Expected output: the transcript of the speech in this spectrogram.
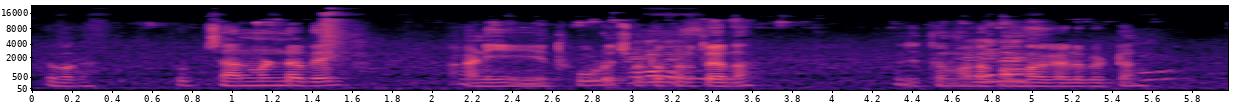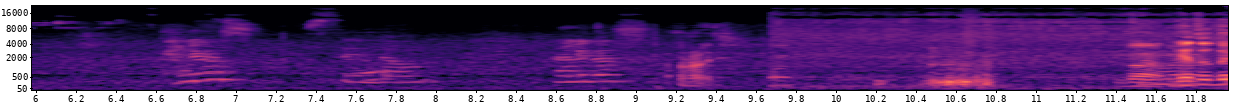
हे बघा खूप छान मंडप आहे आणि थोडं छोटं करतो याला म्हणजे तुम्हाला पण बघायला भेटल खाली बस खाली बस घेतो तो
